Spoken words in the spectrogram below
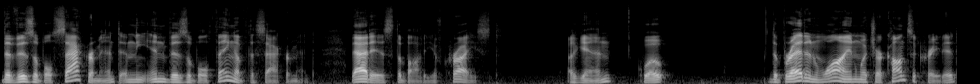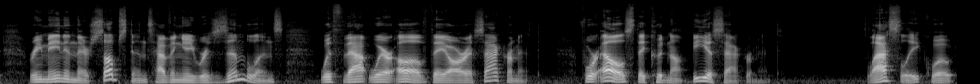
the visible sacrament and the invisible thing of the sacrament. That is the body of Christ. Again, quote, the bread and wine which are consecrated remain in their substance, having a resemblance with that whereof they are a sacrament, for else they could not be a sacrament. Lastly, quote,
